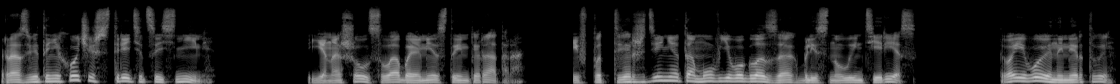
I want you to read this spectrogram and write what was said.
Разве ты не хочешь встретиться с ними? Я нашел слабое место императора. И в подтверждение тому в его глазах блеснул интерес. Твои воины мертвы.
